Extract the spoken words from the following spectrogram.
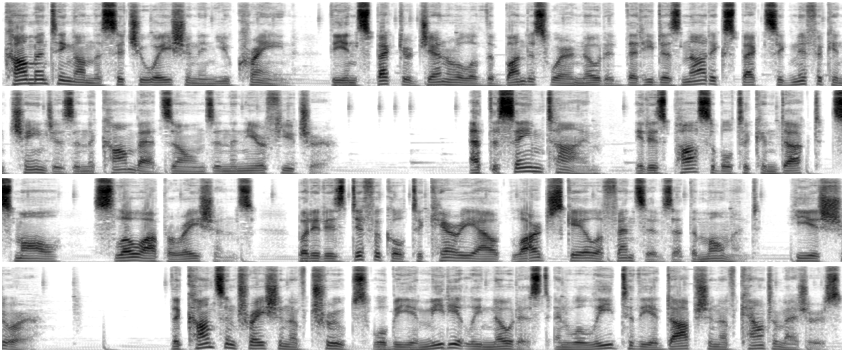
Commenting on the situation in Ukraine, the Inspector General of the Bundeswehr noted that he does not expect significant changes in the combat zones in the near future. At the same time, it is possible to conduct small, slow operations, but it is difficult to carry out large-scale offensives at the moment, he is sure. The concentration of troops will be immediately noticed and will lead to the adoption of countermeasures,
